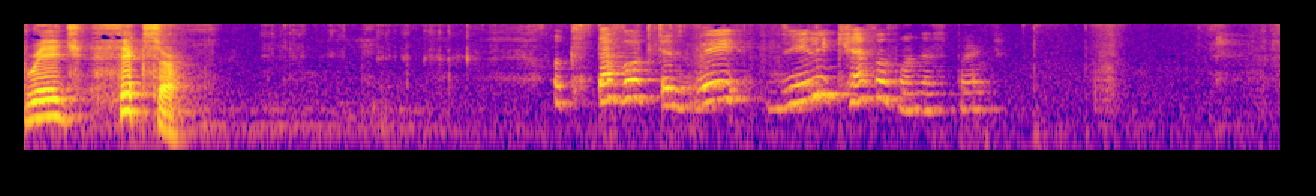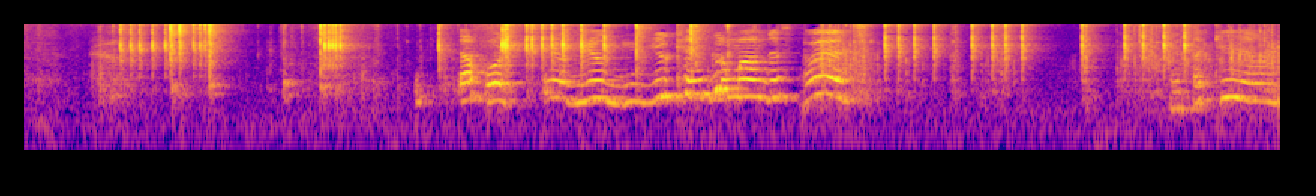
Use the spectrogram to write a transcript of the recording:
bridge fixer. Stafford is really, really careful on this bridge. Stafford, you, you, you can come on this bridge. Yes, I can.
